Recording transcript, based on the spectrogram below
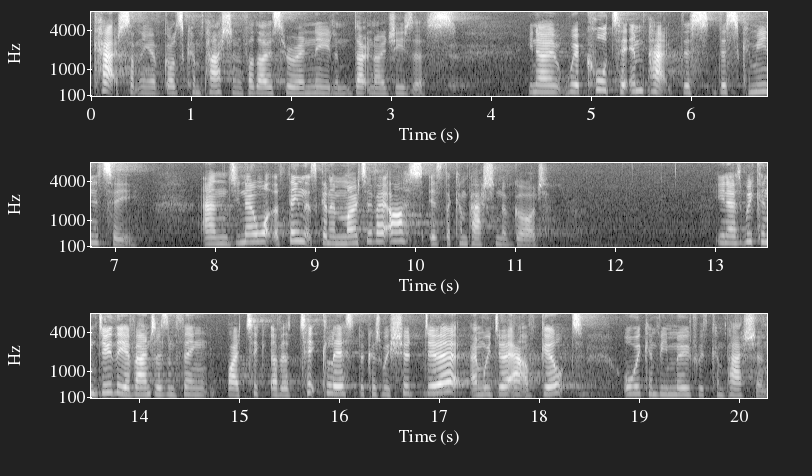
catch something of God's compassion for those who are in need and don't know Jesus. You know, we're called to impact this, this community. And you know what? The thing that's going to motivate us is the compassion of God. You know, we can do the evangelism thing by tick, of a tick list because we should do it and we do it out of guilt or we can be moved with compassion.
